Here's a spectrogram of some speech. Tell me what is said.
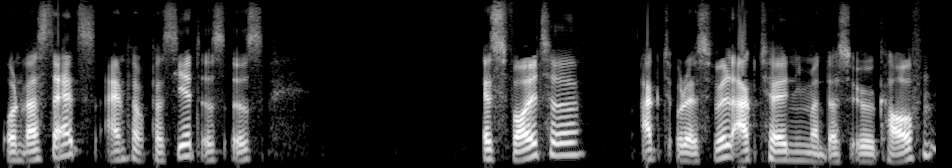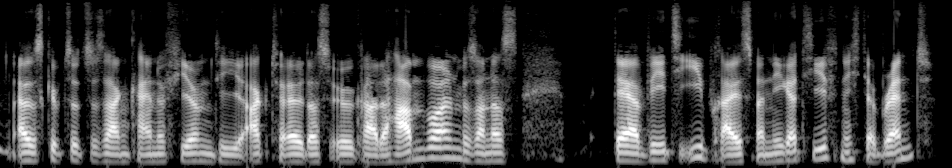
Und was da jetzt einfach passiert ist, ist, es wollte oder es will aktuell niemand das Öl kaufen. Also es gibt sozusagen keine Firmen, die aktuell das Öl gerade haben wollen. Besonders der WTI-Preis war negativ, nicht der Brent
